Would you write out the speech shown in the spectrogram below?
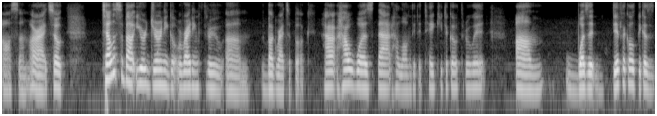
awesome. All right, so Tell us about your journey go, writing through um, Bug Writes a Book. How how was that? How long did it take you to go through it? Um, was it difficult? Because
